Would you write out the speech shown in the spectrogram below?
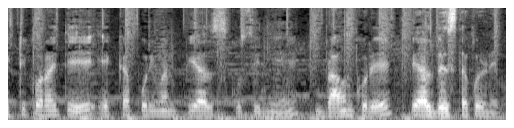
একটি কড়াইতে এক কাপ পরিমাণ পেঁয়াজ কুচি নিয়ে ব্রাউন করে পেঁয়াজ বেস্তা করে নেব।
